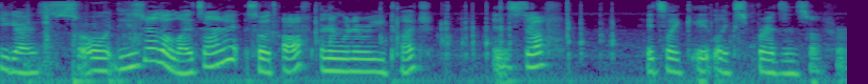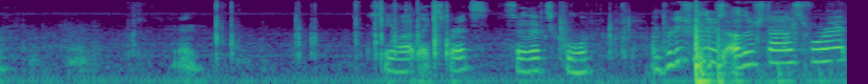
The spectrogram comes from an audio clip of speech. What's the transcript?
Okay guys, so these are the lights on it. So it's off and then whenever you touch and stuff, it's like, it like spreads and stuff. And see how it like spreads? So that's cool. I'm pretty sure there's other styles for it,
